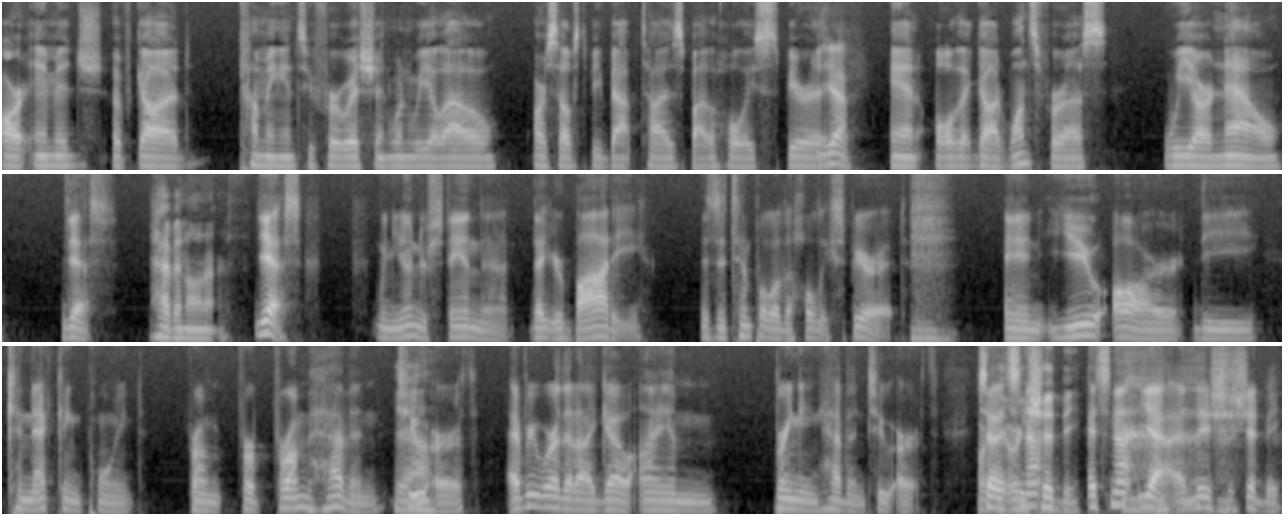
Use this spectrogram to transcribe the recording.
our image of God coming into fruition when we allow ourselves to be baptized by the Holy Spirit Yeah. And all that God wants for us. We are now Yes. heaven on earth. Yes. When you understand that that your body is the temple of the Holy Spirit and you are the connecting point from for, from heaven Yeah. to earth, everywhere that I go, I am bringing heaven to earth. So or, it's or not should be. It's not, yeah, at least you should be.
